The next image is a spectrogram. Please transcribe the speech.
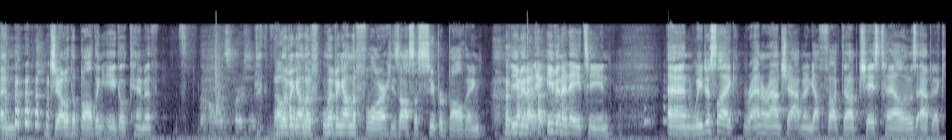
and Joe the balding eagle, Kenneth The homeless person. living on the living on the floor. He's also super balding, even at even at 18. And we just like ran around Chapman, got fucked up, chased tail. It was epic.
